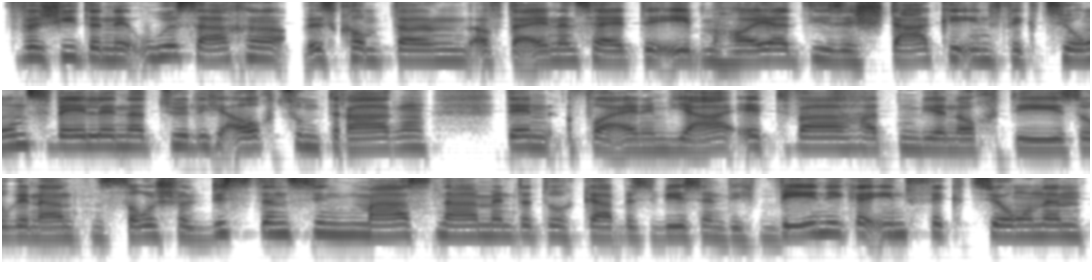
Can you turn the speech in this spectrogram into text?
Verschiedene Ursachen. Es kommt dann auf der einen Seite eben heuer diese starke Infektionswelle natürlich auch zum Tragen, denn vor einem Jahr etwa hatten wir noch die sogenannten Social Distancing Maßnahmen, dadurch gab es wesentlich weniger Infektionen.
